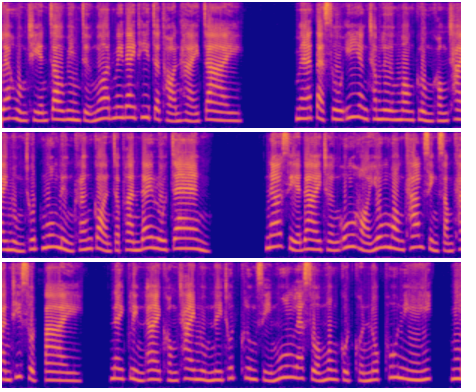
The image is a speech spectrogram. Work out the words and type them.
และหงเฉียนเจาวินจืองอดไม่ได้ที่จะถอนหายใจ แม้แต่ซูอี้ยังชำเลืองมองกลุ่มของชายหนุ่มชุดม่วงหนึ่งครั้งก่อนจะพลันได้รู้แจ้ง น่าเสียดายเฉิงอู้หอย่งมองข้ามสิ่งสำคัญที่สุดไป ในกลิ่นอายของชายหนุ่มในชุดคลุมสีม่วงและสวมมงกุฎขนนกผู้นี้ มี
